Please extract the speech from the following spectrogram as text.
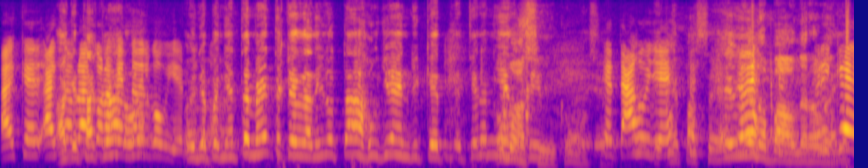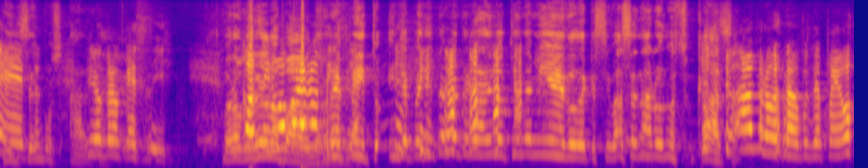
hay que, hay que Hay que hablar con la claro, gente eh. del gobierno. Independientemente que Danilo está huyendo y que eh, tiene miedo. ¿Cómo sí. así? ¿Cómo así? Que está huyendo. ¿Qué pasé? ¿Él vino para dónde, ¿Pero y Roberto? Yo creo que sí. Pero. Repito, independientemente que Danilo tiene miedo de que si va a cenar o no en su casa. Ah, pero pues de peor.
